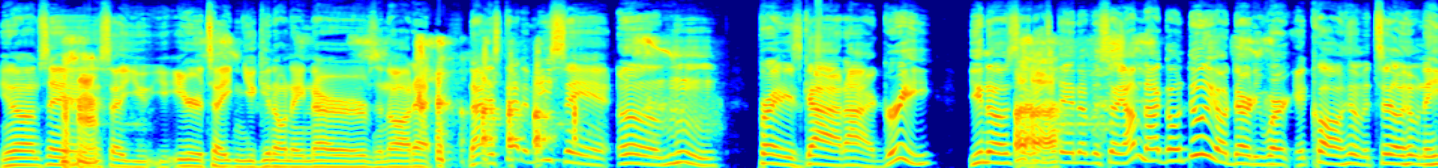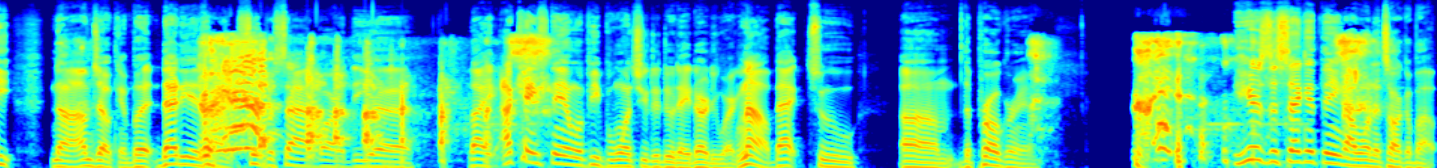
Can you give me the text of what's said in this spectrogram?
You know what I'm saying? And say you you irritating, you get on their nerves and all that. Now instead of me saying, um, hmm, praise God, I agree. You know what I'm saying? Uh-huh. stand up and say, I'm not gonna do your dirty work and call him and tell him that he No, I'm joking, but that is like super sidebar. The uh like I can't stand when people want you to do their dirty work. Now back to um the program. Here's the second thing I want to talk about.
